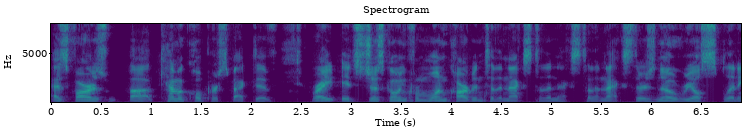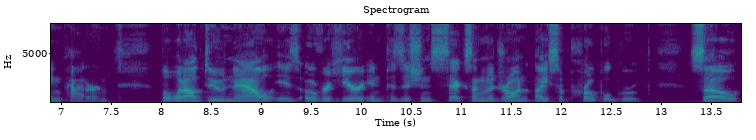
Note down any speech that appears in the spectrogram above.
as far as uh, chemical perspective, right, it's just going from one carbon to the next to the next to the next. There's no real splitting pattern. But what I'll do now is over here in position 6, I'm going to draw an isopropyl group. So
